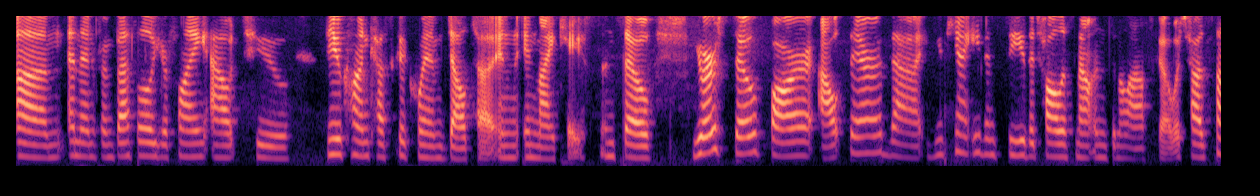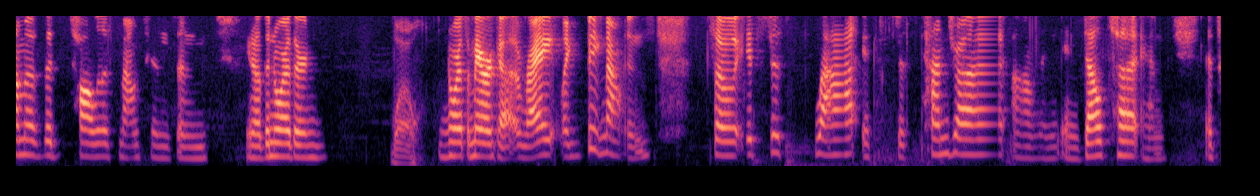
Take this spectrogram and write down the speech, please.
um, and then from Bethel, you're flying out to the Yukon Kuskokwim Delta in, in my case. And so you're so far out there that you can't even see the tallest mountains in Alaska, which has some of the tallest mountains in, you know, the northern Wow. North America, right? Like big mountains. So it's just flat, it's just tundra um, and, and delta, and it's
